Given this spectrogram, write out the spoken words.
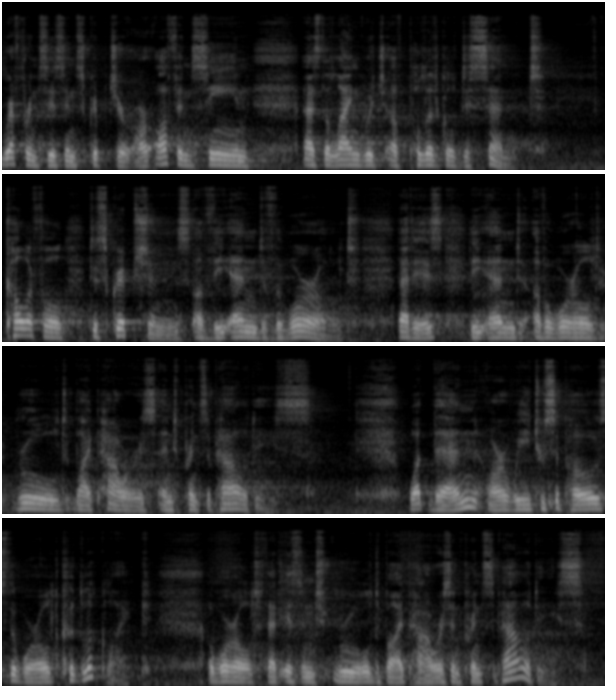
references in Scripture are often seen as the language of political dissent, colorful descriptions of the end of the world, that is, the end of a world ruled by powers and principalities. What then are we to suppose the world could look like? A world that isn't ruled by powers and principalities?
